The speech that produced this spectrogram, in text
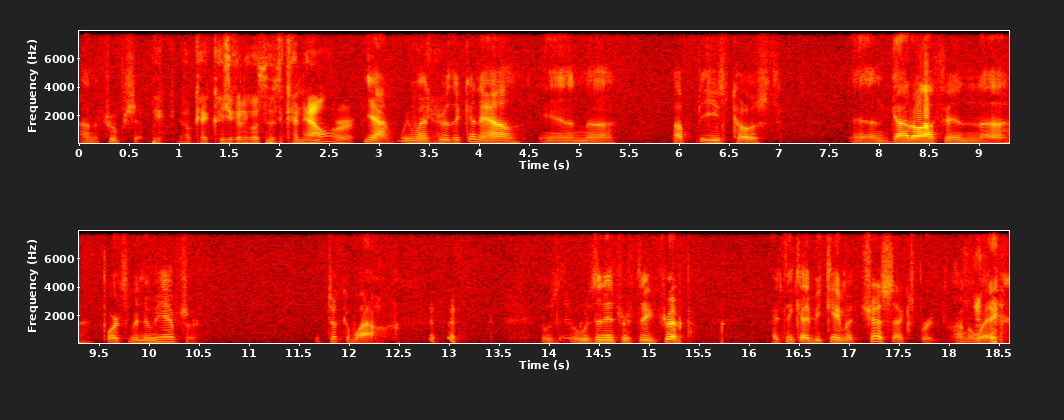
on the troop ship. You- okay, because you're going to go through the canal, or Yeah, we went Okay. through the canal and uh, up the east coast and got off in uh, Portsmouth, New Hampshire. It took a while. it, was, it was an interesting trip. I think I became a chess expert on the way.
